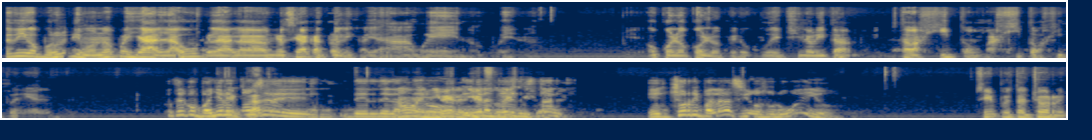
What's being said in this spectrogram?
Te digo por último, ¿no? Pues ya, la, U, la, la Universidad Católica, ya, bueno, bueno. O Colo Colo, pero U de Chile ahorita está bajito, bajito, bajito de nivel. A ser compañero En entonces de- del delantero, No, en nivel, el nivel de. Cristal. El Chorri Palacios, uruguayo. Sí, pues está el Chorri.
